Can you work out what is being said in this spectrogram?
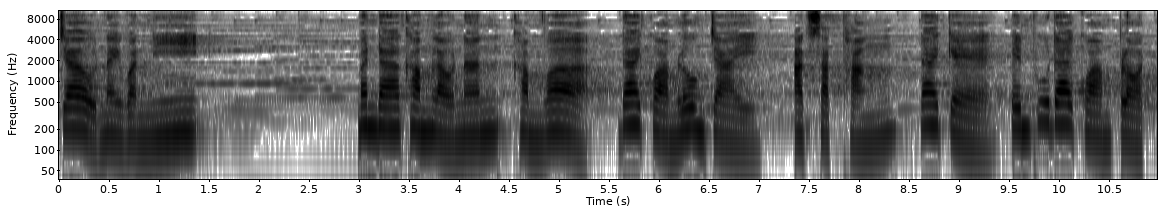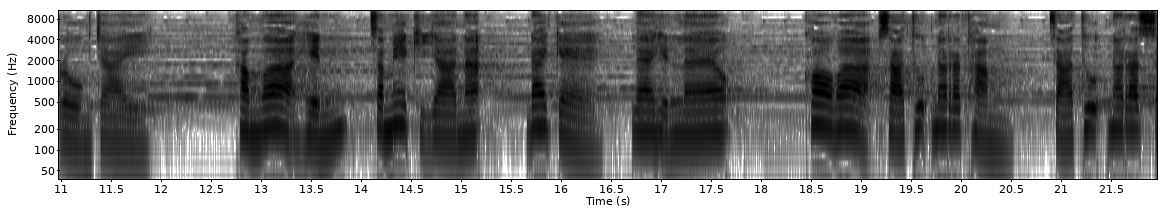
เจ้าในวันนี้ บรรดาคำเหล่านั้นคำว่า ได้ความโล่งใจ อัดสัตถัง ได้แก่เป็นผู้ได้ความปลอดโปร่งใจคำว่า เห็น สเมขิยานะ ได้แก่ แลเห็นแล้ว ข้อว่า สาธุนรธรรม สาธุนรัส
